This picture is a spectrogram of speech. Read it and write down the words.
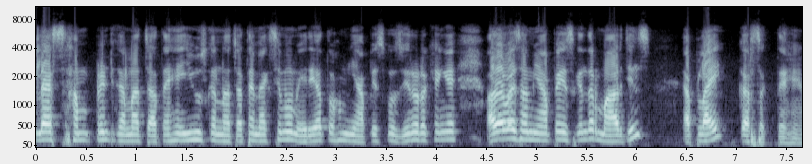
लेस हम प्रिंट करना चाहते हैं यूज़ करना चाहते हैं। मैक्सिमम एरिया तो हम यहाँ पे इसको ज़ीरो रखेंगे। अदरवाइज़ हम यहाँ पे इसके अंदर मार्जिन अप्लाई कर सकते हैं।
